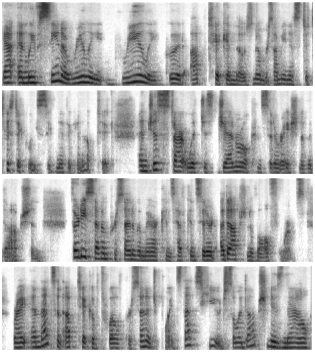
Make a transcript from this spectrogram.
Yeah, and we've seen a really, really good uptick in those numbers. I mean, a statistically significant uptick. And just start with just general consideration of adoption. 37% of Americans have considered adoption of all forms, right? And that's an uptick of 12 percentage points. That's huge. So adoption is now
